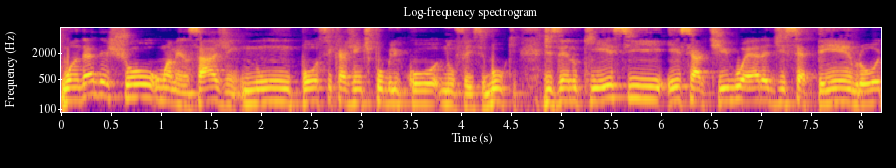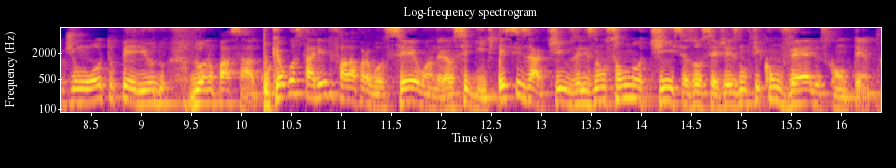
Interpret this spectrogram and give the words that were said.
O André deixou uma mensagem num post que a gente publicou no Facebook, dizendo que esse, esse artigo era de setembro ou de um outro período do ano passado. O que eu gostaria de falar para você, André, é o seguinte, esses artigos eles não são notícias, ou seja, eles não ficam velhos com tempo.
